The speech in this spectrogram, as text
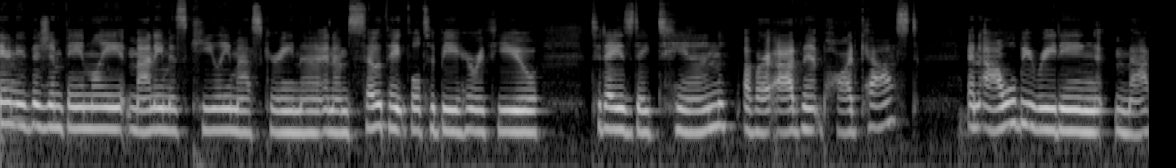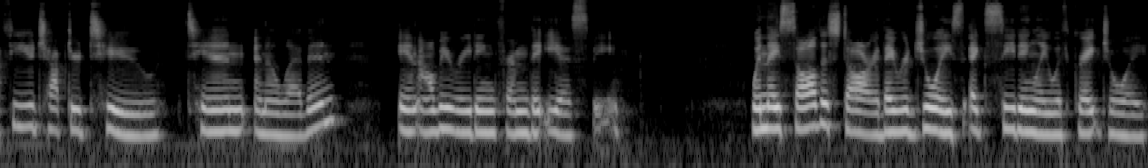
There, New Vision family. My name is Keely Mascarina, and I'm so thankful to be here with you. Today is day 10 of our Advent podcast, and I will be reading Matthew chapter 2, 10 and 11, and I'll be reading from the ESV. When they saw the star, they rejoiced exceedingly with great joy.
